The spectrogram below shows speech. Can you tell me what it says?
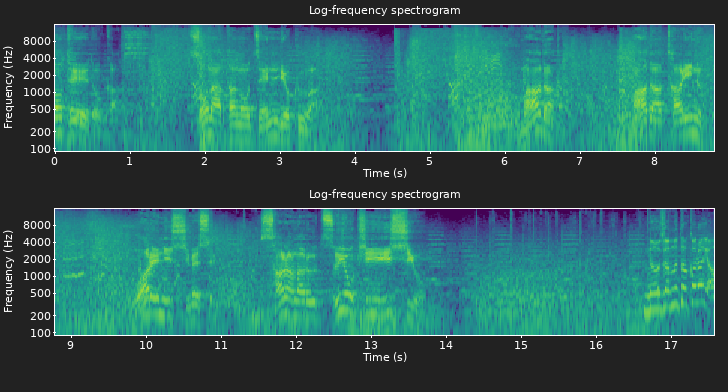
の程度か。そなたの全力は。まだだ。まだ足りぬ。我に示せ。さらなる強き意志を。望むところよ。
